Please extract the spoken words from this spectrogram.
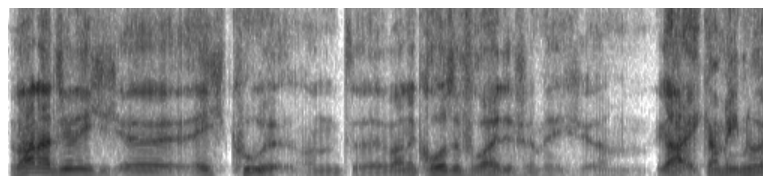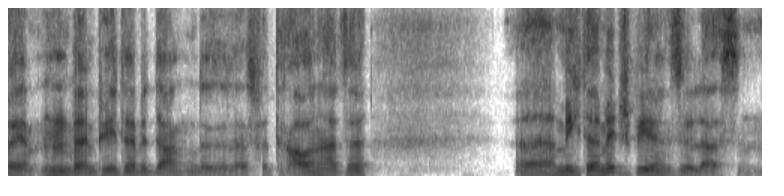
war natürlich äh, echt cool und äh, war eine große Freude für mich. Ähm, ja, ich kann mich nur beim Peter bedanken, dass er das Vertrauen hatte, äh, mich da mitspielen zu lassen.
